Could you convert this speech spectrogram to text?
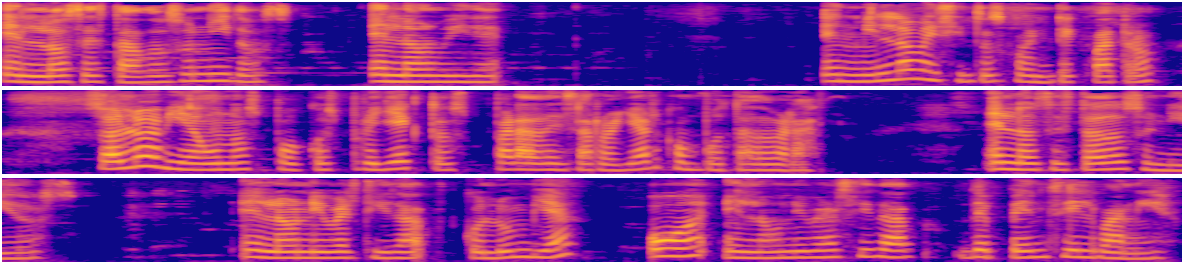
en los Estados Unidos. En, la en 1944 solo había unos pocos proyectos para desarrollar computadoras en los Estados Unidos, en la Universidad Columbia o en la Universidad de Pensilvania.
